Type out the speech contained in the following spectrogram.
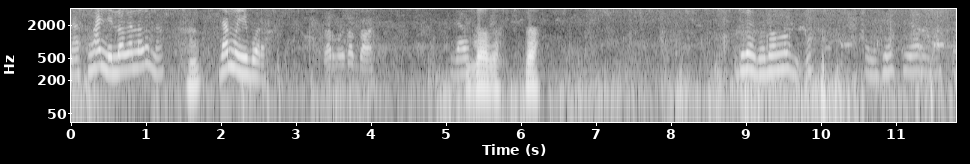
না হয়নি লগে লগে না। হ্যাঁ? বড়। যা যা যা। ধীরে রং লাগবো তাহলে শেষ হয়ে গেল মাছটা। ওই যে, যে দেখ। শেষ হয়ে গেল। আচ্ছা,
